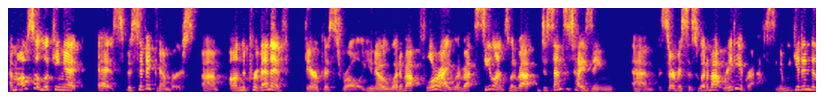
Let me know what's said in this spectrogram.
I'm also looking at, at specific numbers um, on the preventive therapist role. You know, what about fluoride? What about sealants? What about desensitizing um, services? What about radiographs? You know, we get into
